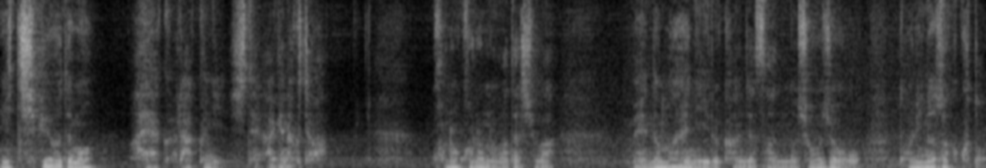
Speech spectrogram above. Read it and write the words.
1秒でも早く楽にしてあげなくては。この頃の私は目の前にいる患者さんの症状を取り除くこと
